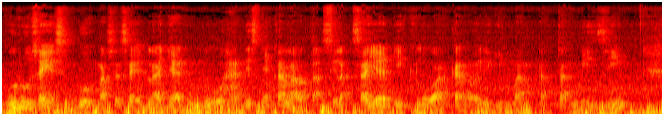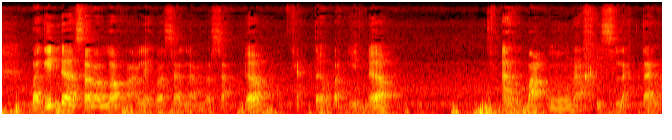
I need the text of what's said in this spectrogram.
guru saya sebut masa saya belajar dulu hadisnya kalau tak silap saya dikeluarkan oleh Imam At-Tirmizi baginda sallallahu alaihi wasallam bersabda kata baginda arba'una khislatan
